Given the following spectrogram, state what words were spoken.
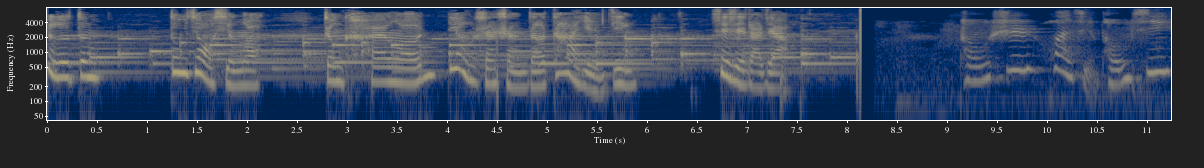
有的灯都叫醒了，睁开了亮闪闪的大眼睛。谢谢大家。童诗唤醒童心，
